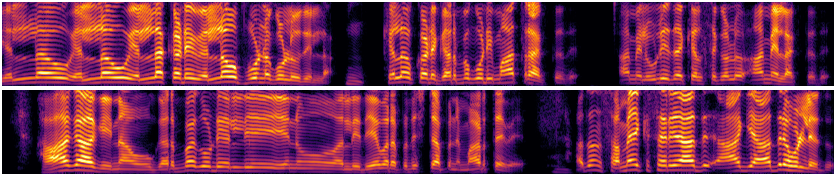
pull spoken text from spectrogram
ಎಲ್ಲವೂ ಎಲ್ಲವೂ ಎಲ್ಲ ಕಡೆಯೂ ಎಲ್ಲವೂ ಪೂರ್ಣಗೊಳ್ಳುವುದಿಲ್ಲ. ಕೆಲವು ಕಡೆ ಗರ್ಭಗುಡಿ ಮಾತ್ರ ಆಗ್ತದೆ. ಆಮೇಲೆ ಉಳಿದ ಕೆಲಸಗಳು ಆಮೇಲೆ ಆಗ್ತದೆ. ಹಾಗಾಗಿ ನಾವು ಗರ್ಭಗುಡಿಯಲ್ಲಿ ಏನು ಅಲ್ಲಿ ದೇವರ ಪ್ರತಿಷ್ಠಾಪನೆ ಮಾಡ್ತೇವೆ. ಅದೊಂದು ಸಮಯಕ್ಕೆ ಸರಿಯಾದ ಹಾಗೆ ಆದ್ರೆ ಒಳ್ಳೆಯದು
